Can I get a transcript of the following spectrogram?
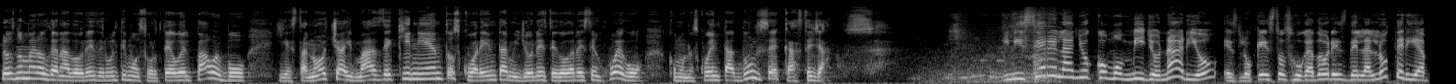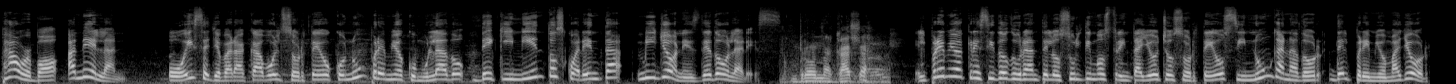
los números ganadores del último sorteo del Powerball. Y esta noche hay más de 540 millones de dólares en juego, como nos cuenta Dulce Castellanos. Iniciar el año como millonario es lo que estos jugadores de la Lotería Powerball anhelan. Hoy se llevará a cabo el sorteo con un premio acumulado de 540 millones de dólares. Compró una casa. El premio ha crecido durante los últimos 38 sorteos sin un ganador del premio mayor.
